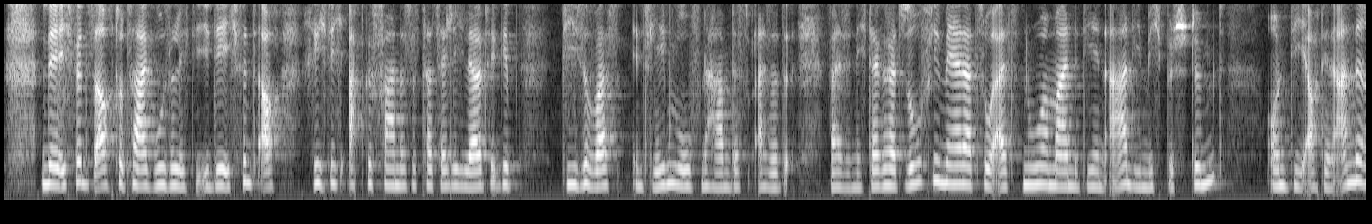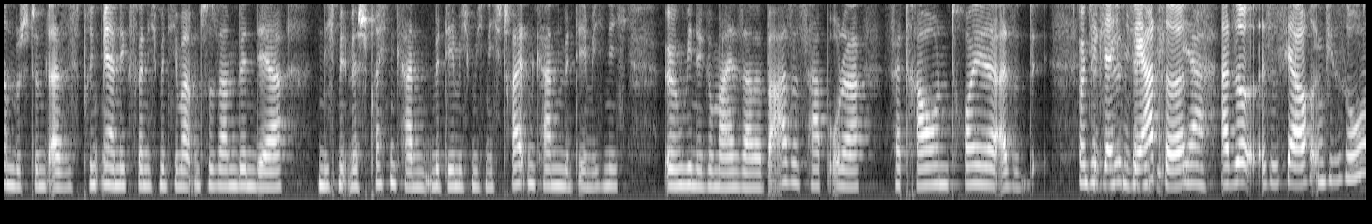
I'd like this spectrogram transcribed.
Nee, ich finde es auch total gruselig, die Idee. Ich finde es auch richtig abgefahren, dass es tatsächlich Leute gibt, die sowas ins Leben gerufen haben. Das, also, weiß ich nicht, da gehört so viel mehr dazu als nur meine DNA, die mich bestimmt und die auch den anderen bestimmt. Also es bringt mir ja nichts, wenn ich mit jemandem zusammen bin, der nicht mit mir sprechen kann, mit dem ich mich nicht streiten kann, mit dem ich nicht irgendwie eine gemeinsame Basis habe oder Vertrauen, Treue, also und die gleichen Werte. Ja. Also es ist ja auch irgendwie so,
